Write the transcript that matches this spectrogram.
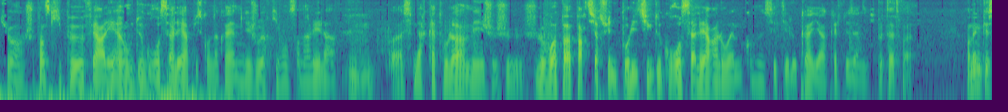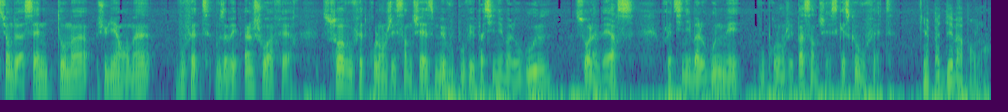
tu vois. Je pense qu'il peut faire les un ou deux gros salaires puisqu'on a quand même des joueurs qui vont s'en aller là mhm. à ce mercato là, mais je, je, le vois pas partir sur une politique de gros salaires à l'OM comme c'était le cas il y a quelques années. Peut-être. Ouais. On a une question de Hassan, Thomas, Julien Romain. Vous faites, vous avez un choix à faire. Soit vous faites prolonger Sanchez, mais vous pouvez pas signer Balogun, soit l'inverse. Vous faites signer Balogun, mais vous prolongez pas Sanchez. Qu'est-ce que vous faites? Il n'y a pas de débat pour moi.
